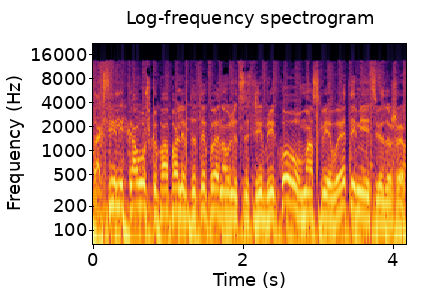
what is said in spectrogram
Такси и легковушка попали в ДТП на улице Серебрякова в Москве. Вы это имеете в виду, шеф?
